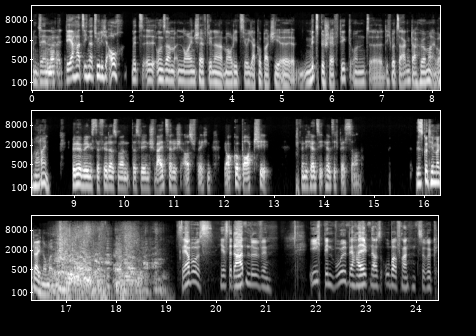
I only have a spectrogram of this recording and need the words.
Und denn der hat sich natürlich auch mit äh, unserem neuen Cheftrainer Maurizio Jacobacci äh, mit beschäftigt. Und äh, ich würde sagen, da hören wir einfach mal rein. Ich bin übrigens dafür, dass man, dass wir ihn schweizerisch aussprechen. Jacobacci. Finde ich, hört sich, hört sich besser an diskutieren wir gleich nochmal. Servus, hier ist der Datenlöwe. Ich bin wohlbehalten aus Oberfranken zurück.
